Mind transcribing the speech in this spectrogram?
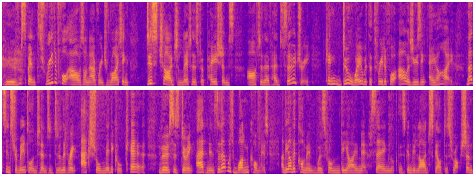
who've spent three to four hours on average writing discharge letters for patients after they've had surgery can do away with the three to four hours using AI. That's instrumental in terms of delivering actual medical care versus doing admin. So that was one comment. And the other comment was from the IMF saying, look, there's going to be large scale disruption.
